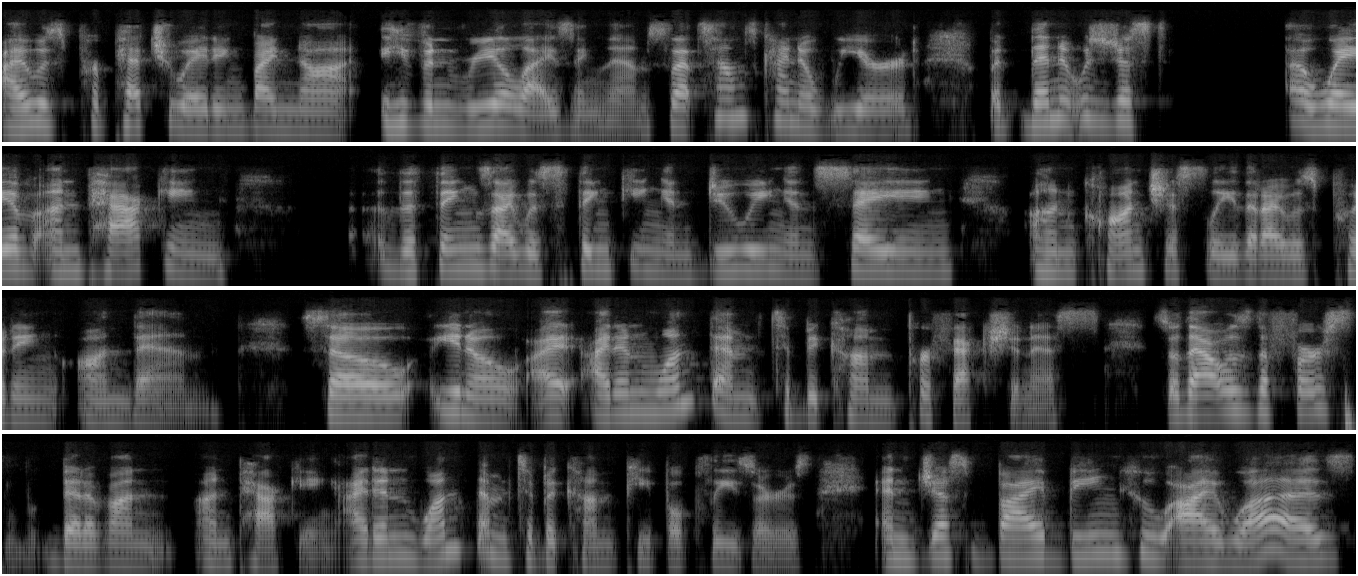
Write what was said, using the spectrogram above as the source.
I was perpetuating by not even realizing them. So that sounds kind of weird, but then it was just a way of unpacking the things I was thinking and doing and saying unconsciously that I was putting on them. So, you know, I, I didn't want them to become perfectionists. So that was the first bit of un, unpacking. I didn't want them to become people pleasers. And just by being who I was,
